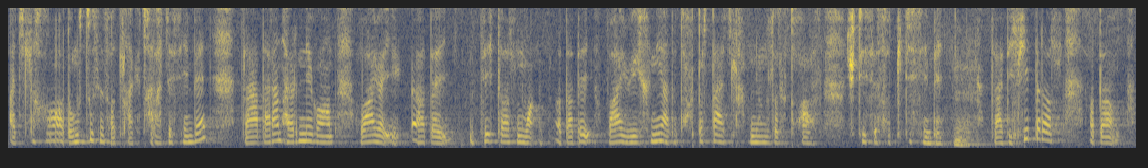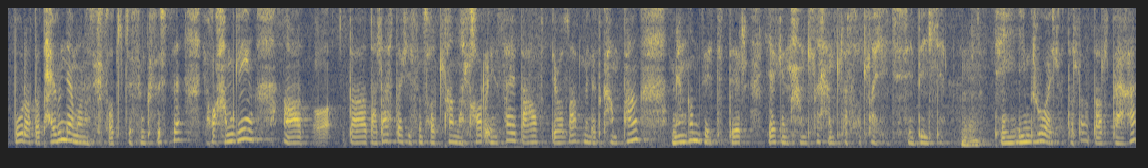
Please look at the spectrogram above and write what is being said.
ажиллах одоо үнэт судалгаа гэж гаргаж ирсэн юм байна. За дараа нь 21 онд Y одоо зэт болон одоо Y үеийнхний одоо доктортой ажиллах нэмэлтүүлэх тухай бас шүтээсээ судалж ирсэн юм байна. За дэлхийд дээр бол одоо бүр одоо 58 оноос их судалж байсан гэсэн шүү дээ. Яг хамгийн одоо 70-аас та хийсэн судалгаа нь болохоор Inside Out Development компани мянган зэт дээр яг энэ хандлагын талаар судалгаа хийж исэн байлээ. Тийм иймэрхүү ажлууд бол одоо байгаа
